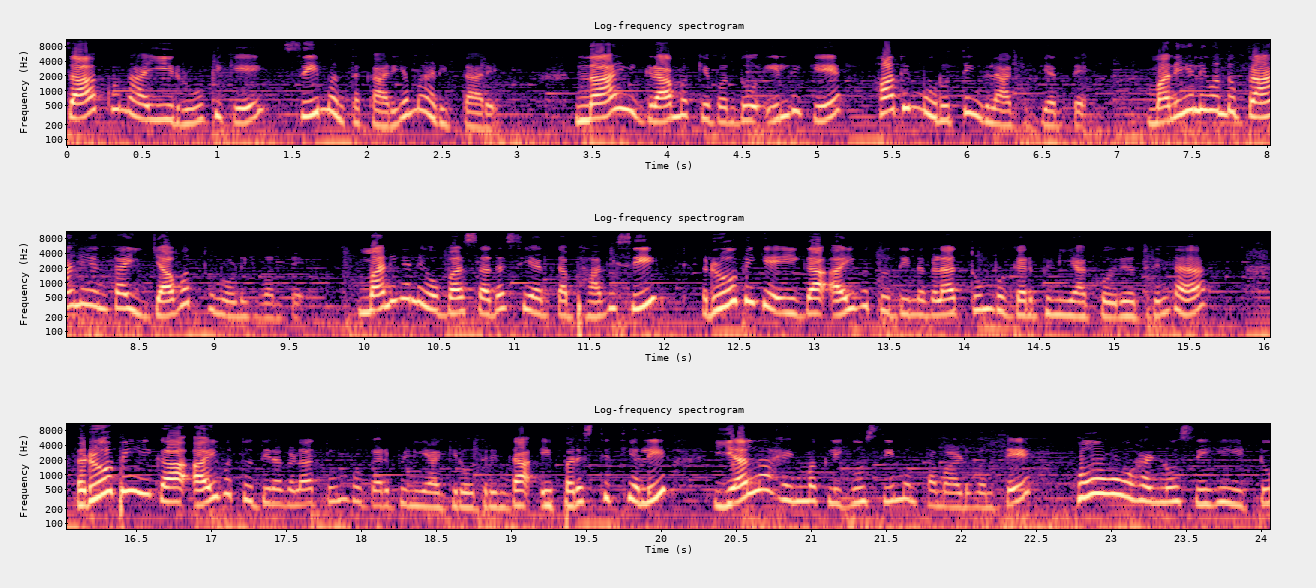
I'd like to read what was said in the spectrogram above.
ಸಾಕು ನಾಯಿ ರೂಪಿಗೆ ಸೀಮಂತ ಕಾರ್ಯ ಮಾಡಿದ್ದಾರೆ. ನಾಯಿ ಗ್ರಾಮಕ್ಕೆ ಬಂದು ಇಲ್ಲಿಗೆ ಹದಿಮೂರು ತಿಂಗಳಾಗಿದೆಯಂತೆ. ಮನೆಯಲ್ಲಿ ಒಂದು ಪ್ರಾಣಿ ಅಂತ ಯಾವತ್ತೂ ನೋಡಿರುವಂತೆ ಮನೆಯಲ್ಲಿ ಒಬ್ಬ ಸದಸ್ಯ ಅಂತ ಭಾವಿಸಿ ರೂಬಿಗೆ ಈಗ ಐವತ್ತು ದಿನಗಳ ತುಂಬು ಗರ್ಭಿಣಿಯಾಗಿರೋದ್ರಿಂದ ರೂಬಿ ಈಗ ಐವತ್ತು ದಿನಗಳ ತುಂಬು ಗರ್ಭಿಣಿಯಾಗಿರೋದ್ರಿಂದ ಈ ಪರಿಸ್ಥಿತಿಯಲ್ಲಿ ಎಲ್ಲ ಹೆಣ್ಮಕ್ಳಿಗೂ ಸೀಮಂತ ಮಾಡುವಂತೆ ಹೂವು, ಹಣ್ಣು, ಸಿಹಿ ಇಟ್ಟು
